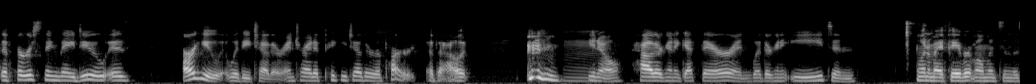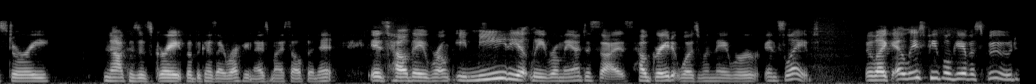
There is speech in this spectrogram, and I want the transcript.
the first thing they do is argue with each other and try to pick each other apart about mm. you know how they're going to get there and what they're going to eat. And one of my favorite moments in the story not because it's great but because i recognize myself in it is how they ro- immediately romanticize how great it was when they were enslaved. They're like at least people gave us food.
